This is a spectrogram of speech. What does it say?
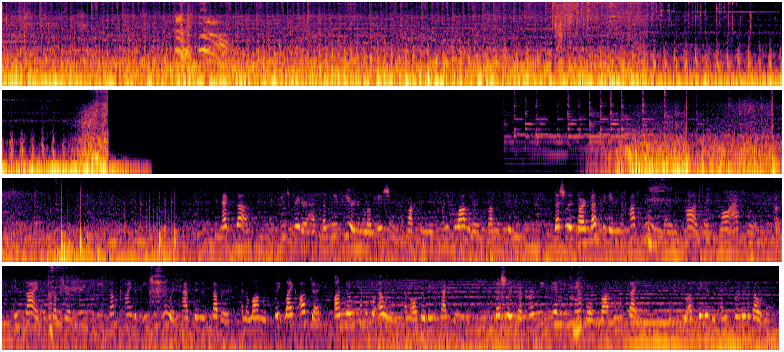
Next up, a huge crater has suddenly appeared in a location approximately 20 kilometers from the city. Specialists are investigating the possibility that it was caused by a small asteroid. Inside, a structure appearing to be some kind of ancient ruin has been discovered, and along with plate-like objects, unknown chemical elements have also been detected. Specialists are currently examining samples brought from the site. We'll keep you updated with any further developments.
